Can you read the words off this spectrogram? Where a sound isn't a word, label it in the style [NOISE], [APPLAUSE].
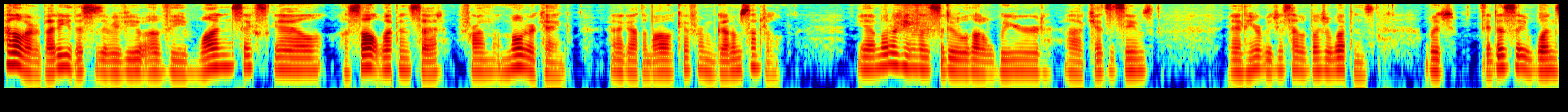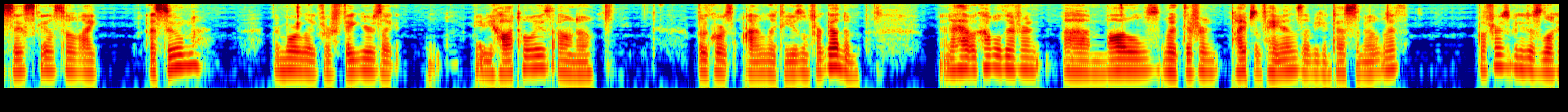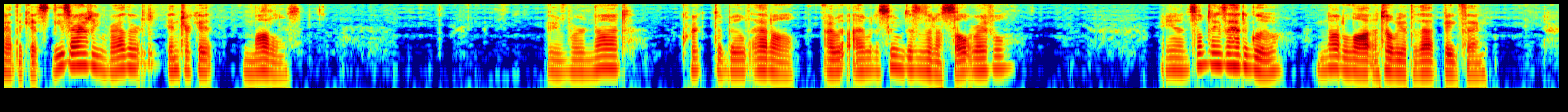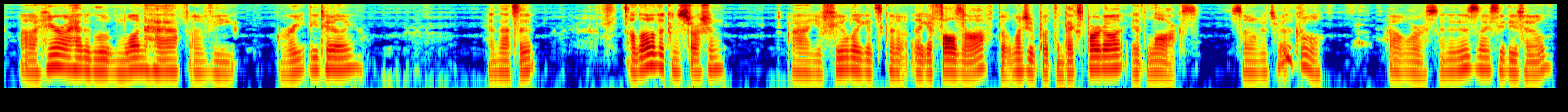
Hello everybody, this is a review of the 1-6 scale assault weapon set from Motor King. And I got the model kit from Gundam Central. Yeah, Motor King likes to do a lot of weird uh, kits it seems. And here we just have a bunch of weapons. Which, it does say 1-6 scale, so I assume they're more like for figures, like maybe Hot Toys, I don't know. But of course, I like to use them for Gundam. And I have a couple different uh, models with different types of hands that we can test them out with. But first we can just look at the kits. These are actually rather intricate models. They were not quick to build at all. I would, I would assume this is an assault rifle. And some things I had to glue. Not a lot until we get to that big thing. Uh, here I had to glue one half of the great detailing. And that's it. A lot of the construction, uh, you feel like it's gonna, like it falls off, but once you put the next part on, it locks. So it's really cool how it works, and it is nicely detailed.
